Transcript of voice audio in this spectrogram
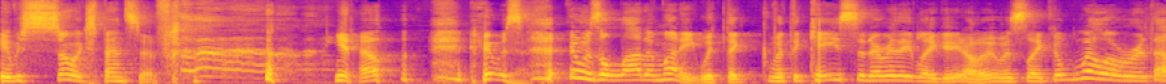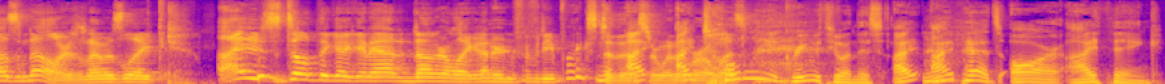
It was so expensive. you know, it was it was a lot of money with the with the case and everything. Like you know, it was like well over a thousand dollars, and I was like, I just don't think I can add another like 150 bucks to this I, or whatever I it was. totally agree with you on this. I, iPads are, I think,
